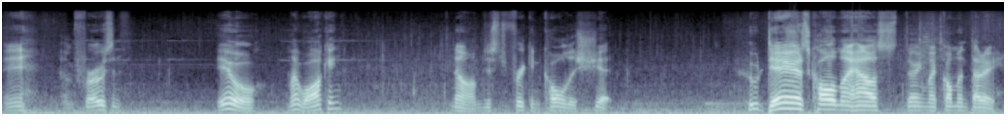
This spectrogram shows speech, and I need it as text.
Eh, I'm frozen. Ew, am I walking? No, I'm just freaking cold as shit. Who dares call my house during my commentary?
